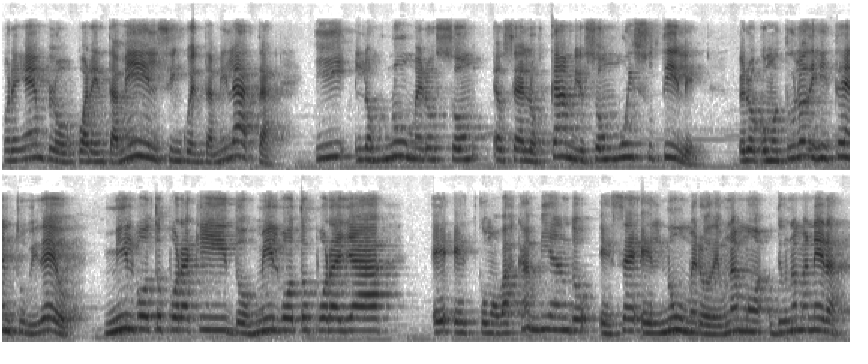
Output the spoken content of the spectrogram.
Por ejemplo, 40 mil, 50 mil actas y los números son, o sea, los cambios son muy sutiles, pero como tú lo dijiste en tu video, mil votos por aquí, dos mil votos por allá, eh, eh, como vas cambiando ese, el número de una, de una manera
